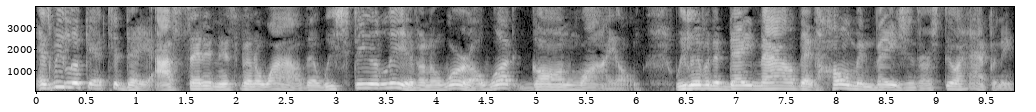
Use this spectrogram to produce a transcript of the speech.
As we look at today, I've said it and it's been a while that we still live in a world, what gone wild. We live in a day now that that home invasions are still happening.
